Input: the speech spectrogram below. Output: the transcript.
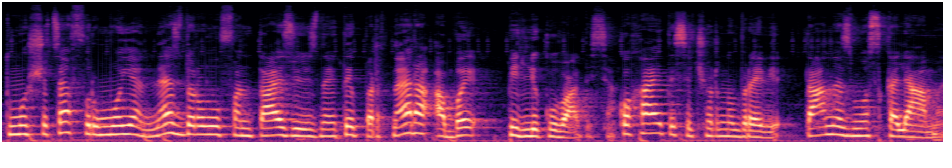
тому що це формує нездорову фантазію знайти партнера, аби підлікуватися. Кохайтеся чорнобриві та не з москалями.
